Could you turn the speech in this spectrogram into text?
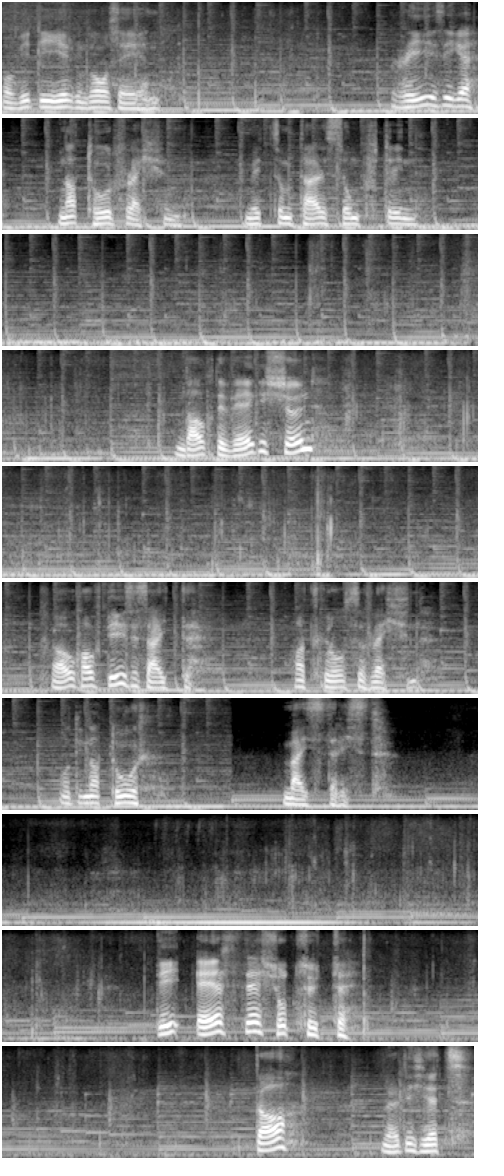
ob wir die irgendwo sehen. Riesige Naturflächen mit zum Teil Sumpf drin. Und auch der Weg ist schön. Auch auf dieser Seite hat es große Flächen, wo die Natur Meister ist. Die erste Schutzhütte. Da werde ich jetzt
